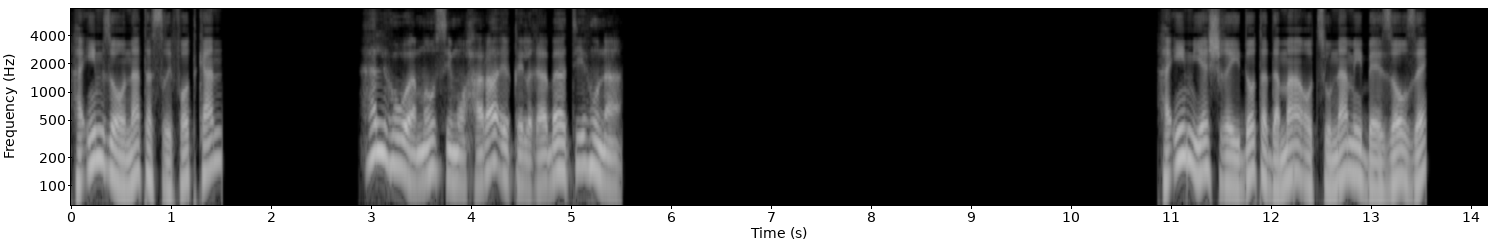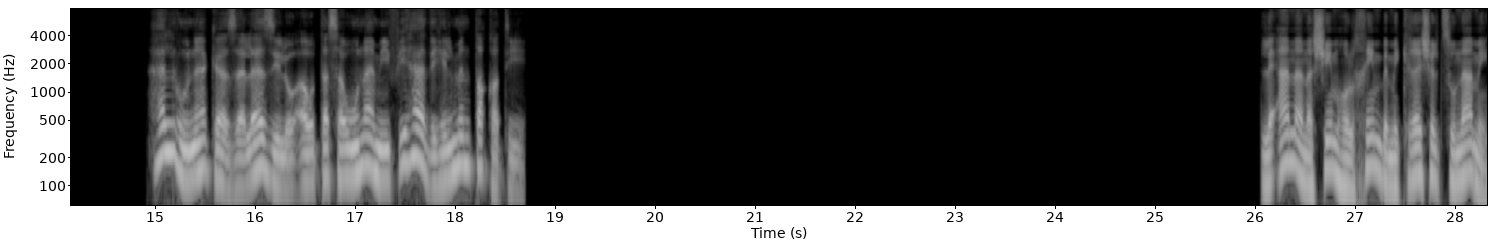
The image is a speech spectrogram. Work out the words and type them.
האם זו עונת השרפות כאן? هل هو موسم حرائق الغابات هنا؟ האם יש רעידות אדמה או צונאמי באזור זה? هل هناك زلازل أو تسونامي في هذه المنطقة؟ לאן אנשים הולכים במקרה של צונאמי?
